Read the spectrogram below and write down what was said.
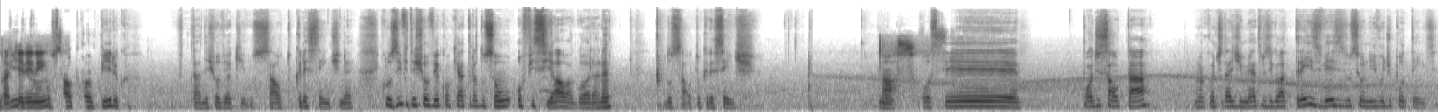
pra que ele nem O salto vampírico. Tá, deixa eu ver aqui. O salto crescente, né? Inclusive, deixa eu ver qual é a tradução oficial agora, né? Do salto crescente. Nossa. Você pode saltar uma quantidade de metros igual a três vezes o seu nível de potência.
